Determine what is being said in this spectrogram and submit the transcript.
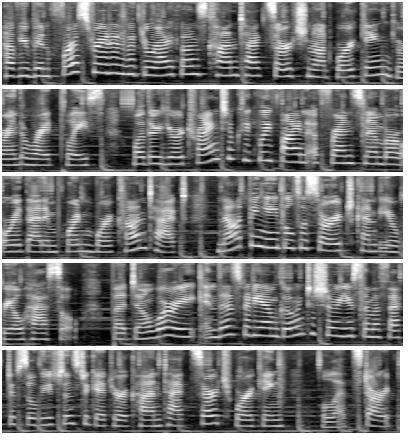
Have you been frustrated with your iPhone's contact search not working? You're in the right place. Whether you're trying to quickly find a friend's number or that important work contact, not being able to search can be a real hassle. But don't worry, in this video I'm going to show you some effective solutions to get your contact search working. Let's start.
